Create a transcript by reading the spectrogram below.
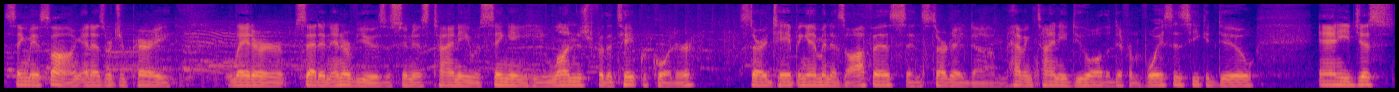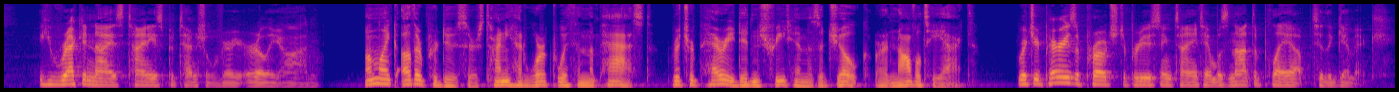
sing me a song. And as Richard Perry later said in interviews, as soon as Tiny was singing, he lunged for the tape recorder started taping him in his office and started um, having Tiny do all the different voices he could do. And he just he recognized Tiny's potential very early on. Unlike other producers Tiny had worked with in the past, Richard Perry didn't treat him as a joke or a novelty act. Richard Perry's approach to producing Tiny Tim was not to play up to the gimmick.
